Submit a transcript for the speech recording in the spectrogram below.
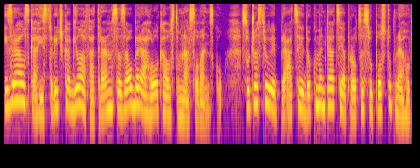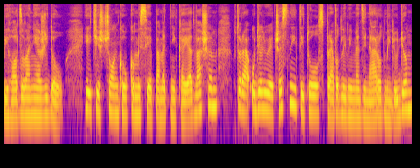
Izraelská historička Gila Fatran sa zaoberá holokaustom na Slovensku. Súčasťou jej práce je dokumentácia procesu postupného vyhľadzovania Židov. Je tiež členkou komisie pamätníka Jadvašem, ktorá udeľuje čestný titul Spravodlivý medzi národmi ľuďom,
